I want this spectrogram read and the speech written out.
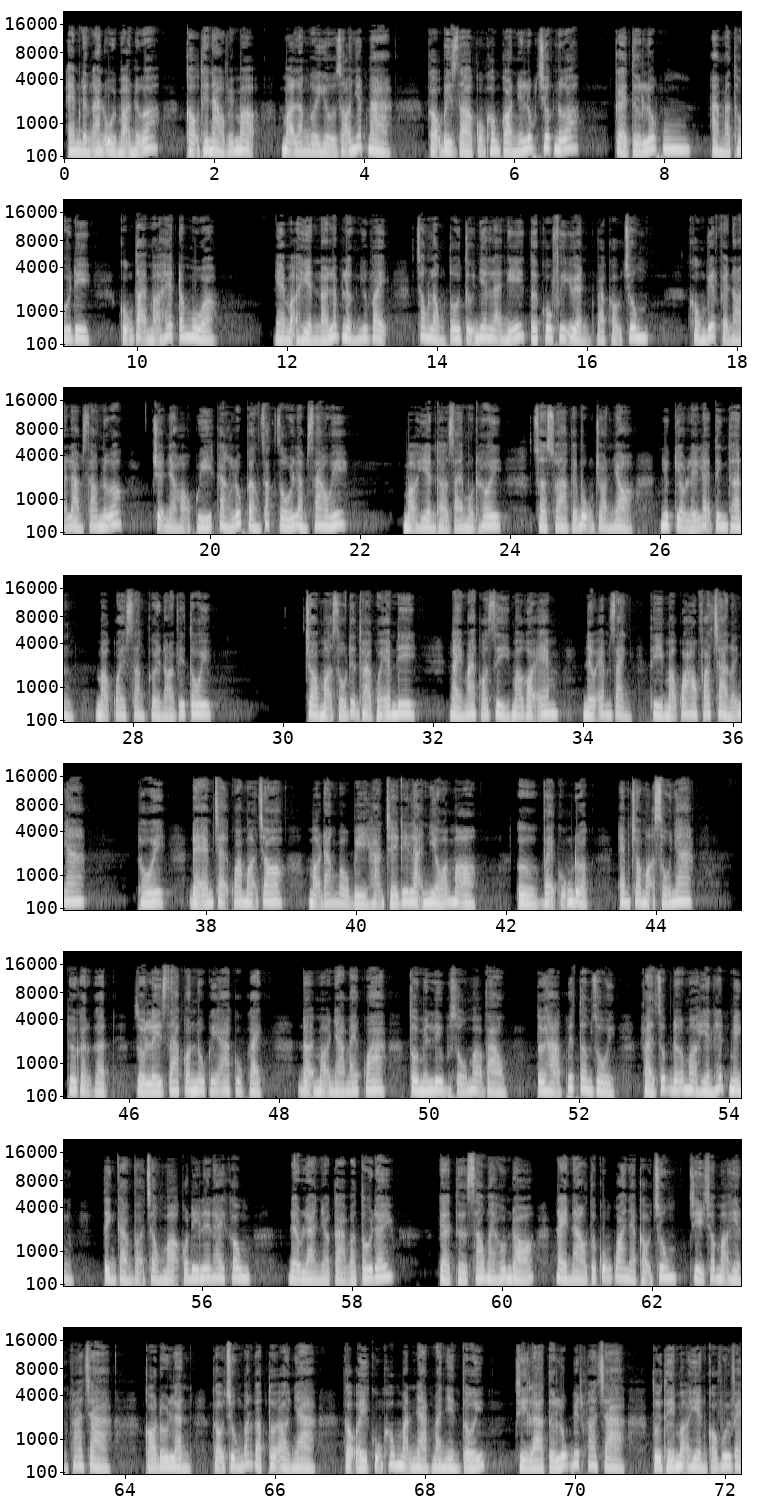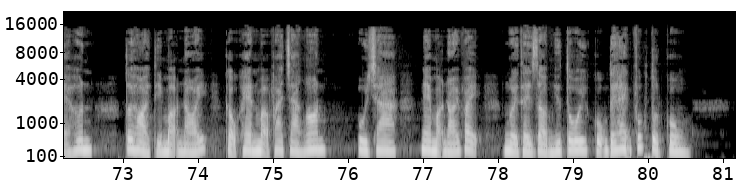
Em đừng an ủi mợ nữa, cậu thế nào với mợ, mợ là người hiểu rõ nhất mà. Cậu bây giờ cũng không còn như lúc trước nữa. Kể từ lúc... À mà thôi đi, cũng tại mợ hết đó mùa. Nghe mợ Hiền nói lấp lửng như vậy, trong lòng tôi tự nhiên lại nghĩ tới cô Phi Uyển và cậu Trung. Không biết phải nói làm sao nữa, chuyện nhà họ quý càng lúc càng rắc rối làm sao ấy. Mợ Hiền thở dài một hơi, xoa xoa cái bụng tròn nhỏ như kiểu lấy lại tinh thần, mợ quay sang cười nói với tôi. Cho mợ số điện thoại của em đi, ngày mai có gì mợ gọi em, nếu em rảnh thì mợ qua học pha trà nữa nha. Thôi, để em chạy qua mợ cho, mợ đang bầu bì hạn chế đi lại nhiều á mợ. Ừ, vậy cũng được, em cho mợ số nha. Thôi gật gật, rồi lấy ra con Nokia cục gạch. Đợi mợ nhà máy qua, tôi mới lưu số mợ vào. Tôi hạ quyết tâm rồi, phải giúp đỡ mợ hiền hết mình. Tình cảm vợ chồng mợ có đi lên hay không, đều là nhờ cả vào tôi đấy. Kể từ sau ngày hôm đó, ngày nào tôi cũng qua nhà cậu Trung chỉ cho mợ hiền pha trà. Có đôi lần, cậu Trung bắt gặp tôi ở nhà, cậu ấy cũng không mặn nhạt mà nhìn tới. Chỉ là từ lúc biết pha trà, tôi thấy mợ hiền có vui vẻ hơn. Tôi hỏi thì mợ nói, cậu khen mợ pha trà ngon. Ui cha, nghe mợ nói vậy, người thầy dởm như tôi cũng thấy hạnh phúc tột cùng.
